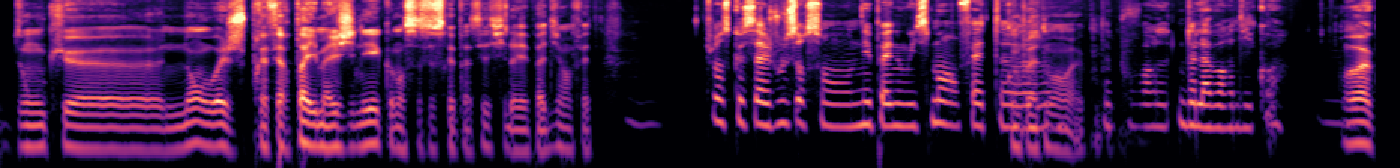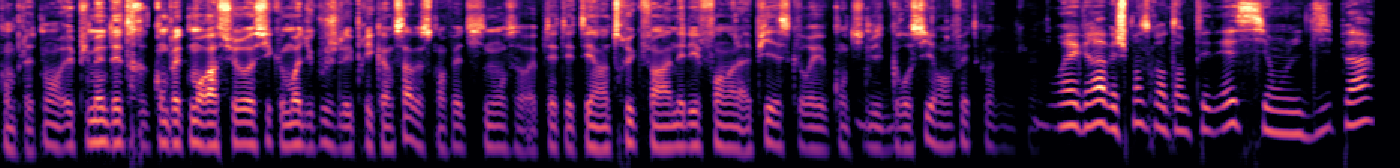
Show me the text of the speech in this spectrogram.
Donc, euh, non, ouais, je préfère pas imaginer comment ça se serait passé s'il avait pas dit, en fait. Je pense que ça joue sur son épanouissement, en fait, complètement, de pouvoir de l'avoir dit, quoi. Mm. Ouais, complètement. Et puis même d'être complètement rassuré aussi que moi, du coup, je l'ai pris comme ça parce qu'en fait, sinon, ça aurait peut-être été un truc, enfin, un éléphant dans la pièce qui aurait continué de grossir en fait. Quoi, donc, euh. Ouais, grave. Et je pense qu'en tant que TDS, si on le dit pas,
